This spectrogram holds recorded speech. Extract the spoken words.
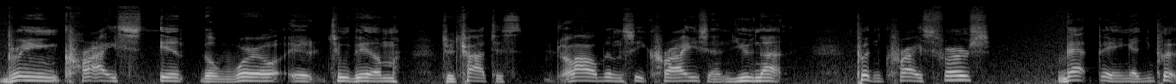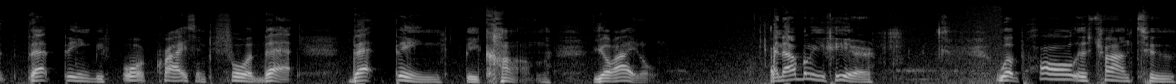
bring Christ in the world to them, to try to allow them to see Christ and you not putting Christ first, that thing, and you put that thing before Christ and before that, that thing become your idol. And I believe here, what Paul is trying to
